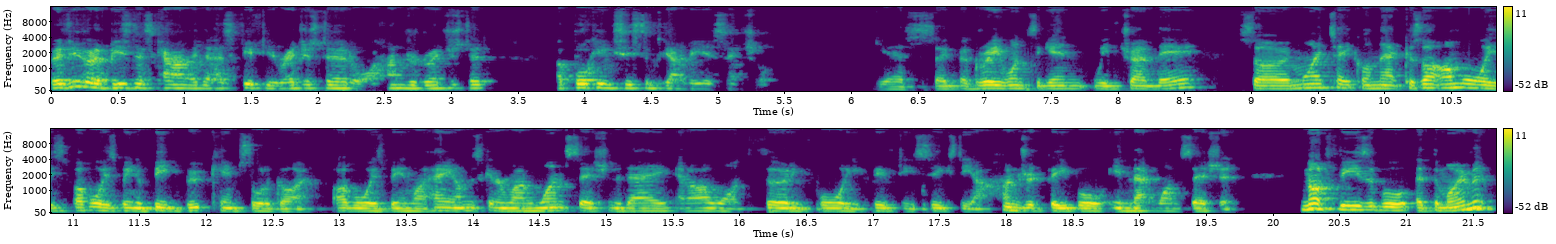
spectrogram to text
But if you've got a business currently that has 50 registered or 100 registered, a booking system is going to be essential. Yes, so agree once again with Trav there. So my take on that, because I'm always, I've always been a big boot camp sort of guy. I've always been like, hey, I'm just going to run one session a day and I want 30, 40, 50, 60, 100 people in that one session. Not feasible at the moment.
